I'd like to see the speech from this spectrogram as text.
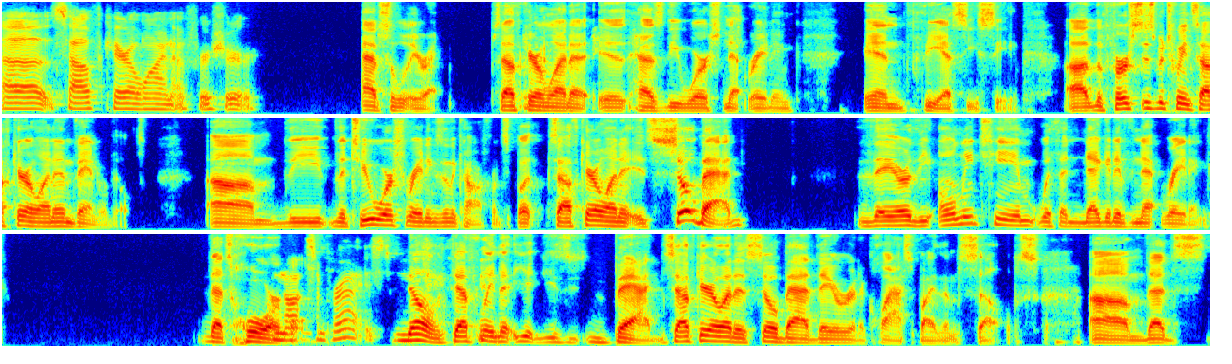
uh, South Carolina for sure. Absolutely right. South Carolina is has the worst net rating in the SEC. Uh, the first is between South Carolina and Vanderbilt um, the the two worst ratings in the conference. But South Carolina is so bad, they are the only team with a negative net rating. That's horrible. I'm not surprised. No, definitely not, bad. South Carolina is so bad they are in a class by themselves. Um, that's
